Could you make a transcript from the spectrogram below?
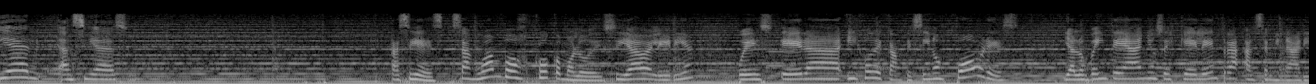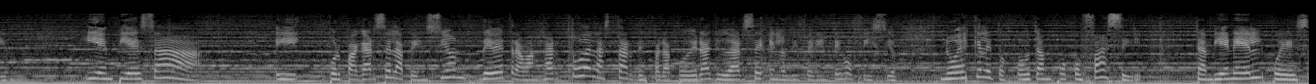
Y él hacía eso. Así es. San Juan Bosco, como lo decía Valeria, pues era hijo de campesinos pobres y a los 20 años es que él entra al seminario y empieza y por pagarse la pensión debe trabajar todas las tardes para poder ayudarse en los diferentes oficios. No es que le tocó tampoco fácil. También él pues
